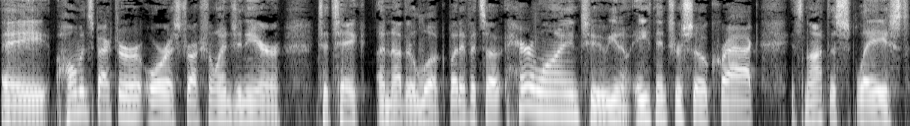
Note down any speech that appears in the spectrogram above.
a home inspector or a structural engineer to take another look. But if it's a hairline to, you know, eighth inch or so crack, it's not displaced,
